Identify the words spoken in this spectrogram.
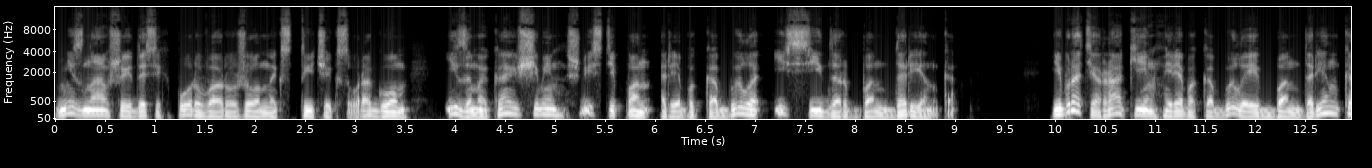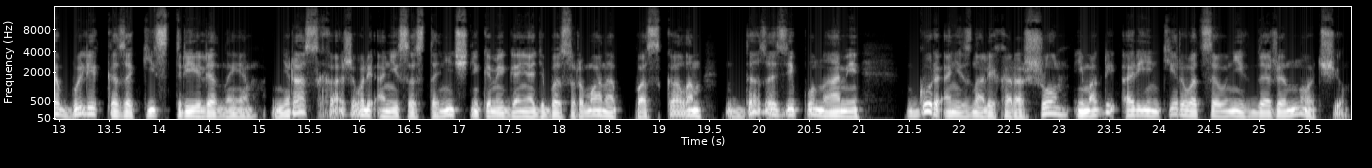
не знавшие до сих пор вооруженных стычек с врагом, и замыкающими шли Степан Рябокобыла и Сидор Бондаренко. И братья Раки, и Рябокобыла и Бондаренко были казаки стреляные. Не раз хаживали они со станичниками гонять басурмана по скалам да за зипунами. Горы они знали хорошо и могли ориентироваться в них даже ночью.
